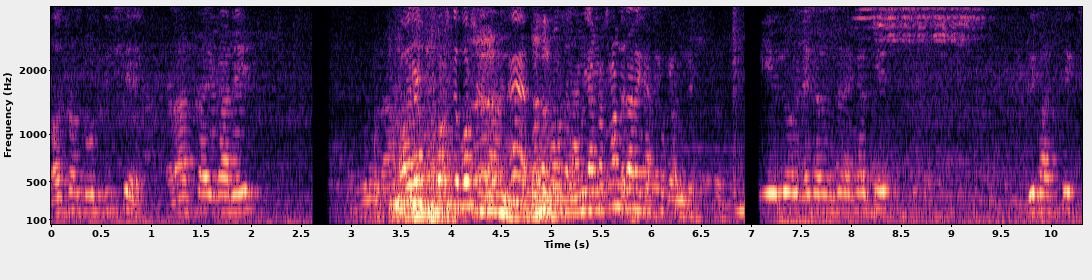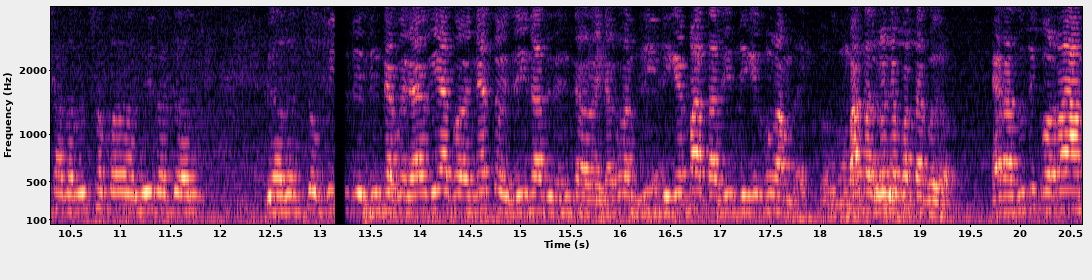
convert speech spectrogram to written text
অসৎ উদ্দেশ্যে রাস্তায় গাড়ি ইউনিয়ন এগারোশো একাশি দ্বিবার্ষিক সাধারণ সম্মেলন নির্বাচন দুই হাজার চব্বিশ। চিন্তা করে ইয়া করে নেত হয়েছে ইরা চিন্তা করে এটা করলাম জি দিকে বাতাস দিকে করলাম বাতাস বলে কথা এরা যদি করাম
